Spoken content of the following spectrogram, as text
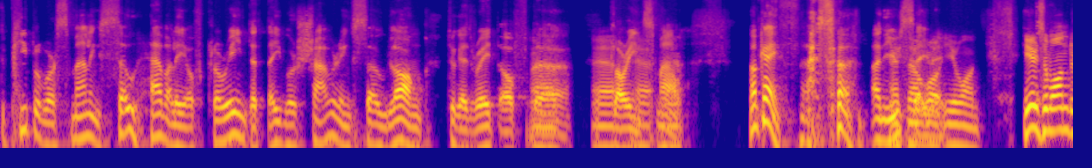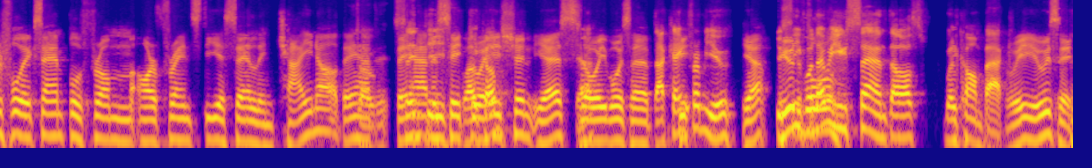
the people were smelling so heavily of chlorine that they were showering so long to get rid of the Uh, Yeah, chlorine yeah, smell. yeah. Okay, that's a, a new That's not what you want. Here's a wonderful example from our friends DSL in China. They So, had they had a Cindy, welcome. situation. Yes, so it was a That came from you. yeah You see, beautiful. whatever you send us will come back. we use it.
